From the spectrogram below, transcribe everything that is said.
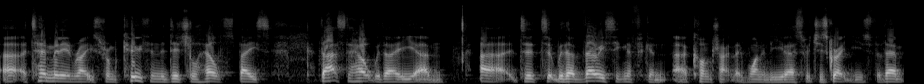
uh, a 10 million raise from Kooth in the digital health space. That's to help with a, um, very significant contract they've won in the US, which is great news for them.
